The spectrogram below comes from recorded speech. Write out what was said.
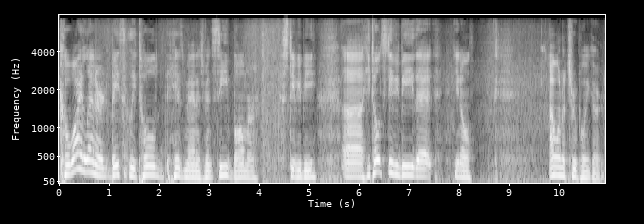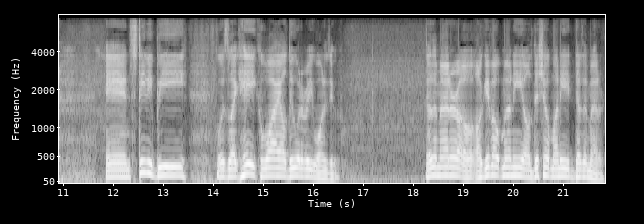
Kawhi Leonard basically told his management, Steve Ballmer, Stevie B, uh, he told Stevie B that, you know, I want a true point guard. And Stevie B was like, "Hey, Kawhi, I'll do whatever you want to do. Doesn't matter. I'll, I'll give out money. I'll dish out money. Doesn't matter."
